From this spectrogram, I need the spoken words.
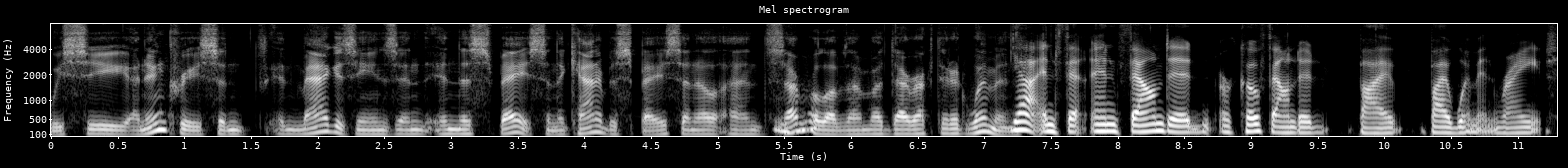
we see an increase in, in magazines in, in this space, in the cannabis space, and, uh, and mm-hmm. several mm-hmm. of them are directed at women. Yeah, and fa- and founded or co-founded by by women, right?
